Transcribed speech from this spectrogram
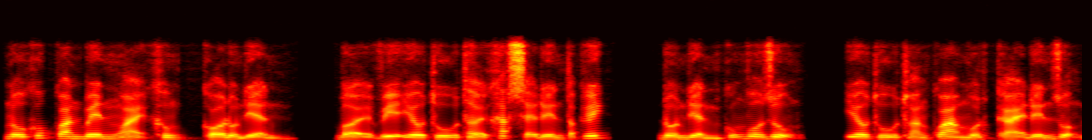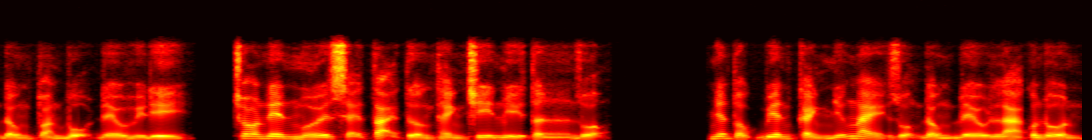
nô khúc quan bên ngoài không có đồn điền, bởi vì yêu thú thời khắc sẽ đến tập kích đồn điền cũng vô dụng yêu thú thoáng qua một cái đến ruộng đồng toàn bộ đều hủy đi cho nên mới sẽ tại tường thành chi nghỉ tận ruộng. Nhân tộc biên cảnh những này ruộng đồng đều là quân đồn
